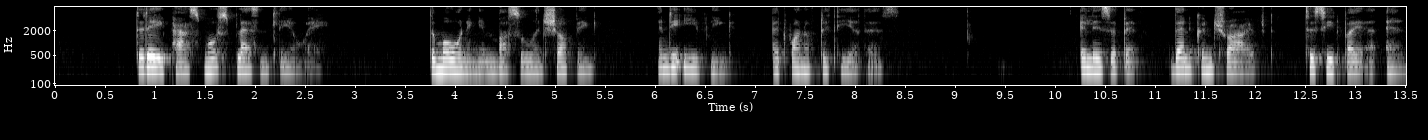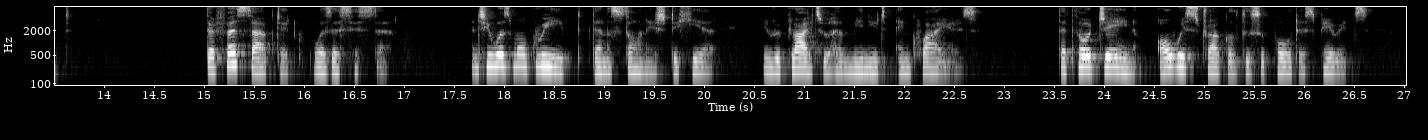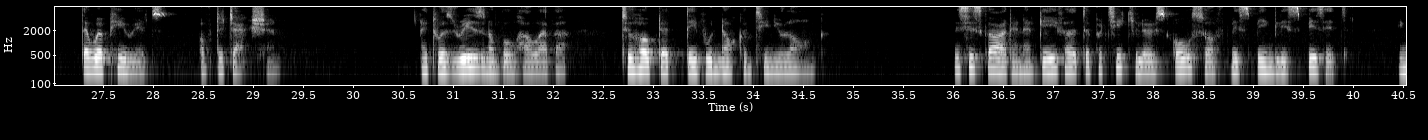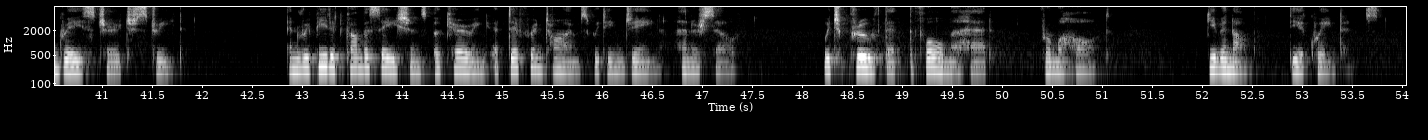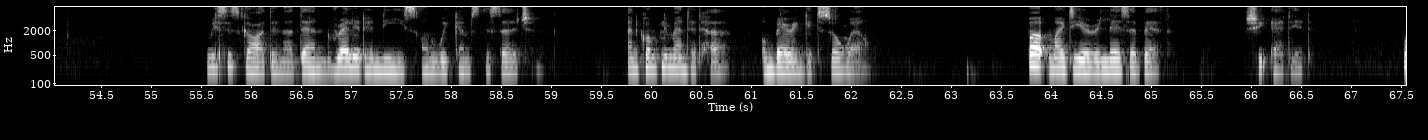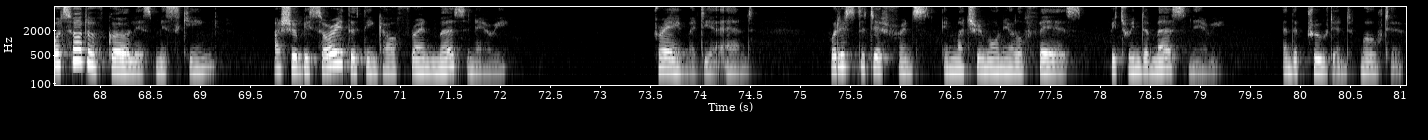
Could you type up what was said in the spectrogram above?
The day passed most pleasantly away. The morning in bustle and shopping, and the evening at one of the theatres. Elizabeth then contrived to sit by her aunt. Their first subject was her sister, and she was more grieved than astonished to hear in reply to her minute enquiries, that though Jane always struggled to support her spirits, there were periods of dejection. It was reasonable, however, to hope that they would not continue long. Mrs. Gardiner gave her the particulars also of Miss Bingley's visit in Gracechurch Street, and repeated conversations occurring at different times between Jane and herself, which proved that the former had, from a heart, given up the acquaintance. Mrs. Gardiner then rallied her niece on Wickham's desertion, and complimented her on bearing it so well. But, my dear Elizabeth, she added, what sort of girl is Miss King? I should be sorry to think our friend mercenary. Pray, my dear aunt, what is the difference in matrimonial affairs between the mercenary and the prudent motive?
